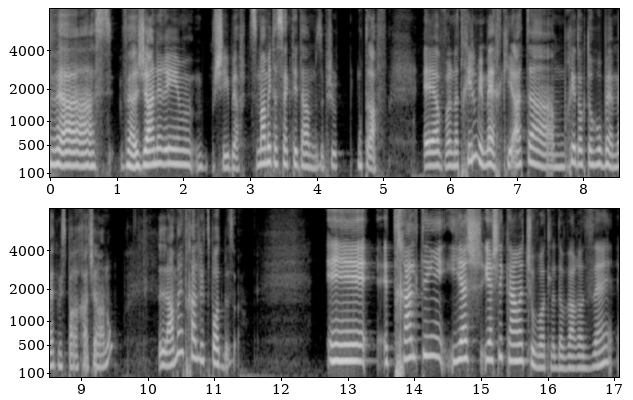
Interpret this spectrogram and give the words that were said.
וה... והז'אנרים שהיא בעצמה מתעסקת איתם, זה פשוט מטורף. אה, אבל נתחיל ממך, כי את המומחית דוקטור הוא באמת מספר אחת שלנו. למה התחלת לצפות בזה? Uh, התחלתי, יש, יש לי כמה תשובות לדבר הזה. Uh,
